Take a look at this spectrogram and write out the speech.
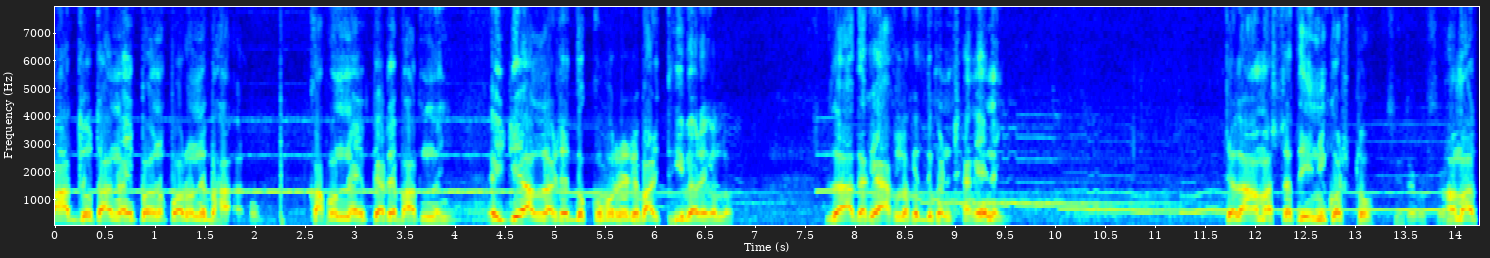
পাঁচ জোতা নাই পর- পরনে ভা- কাপড় নাই পেটে ভাত নাই। এই যে আল্লাহ সে দক্ষ পরে এসে বাড়ির থেকে বেড়ে গেল। যা দেখে এক লক্ষের দোকান ঠেঙে নেই। তাহলে আমার সাথে এনি কষ্ট। চিন্তা আমার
